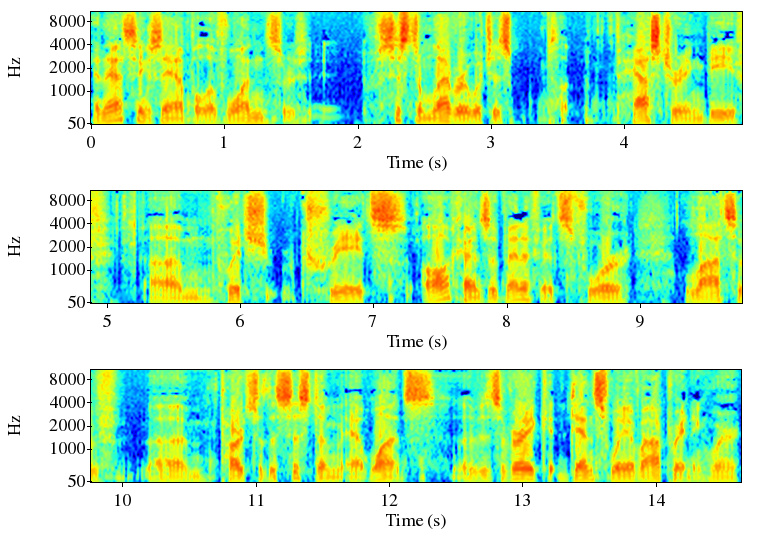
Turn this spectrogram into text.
And that's an example of one sort of system lever, which is pl- pasturing beef, um, which creates all kinds of benefits for lots of um, parts of the system at once. It's a very dense way of operating where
